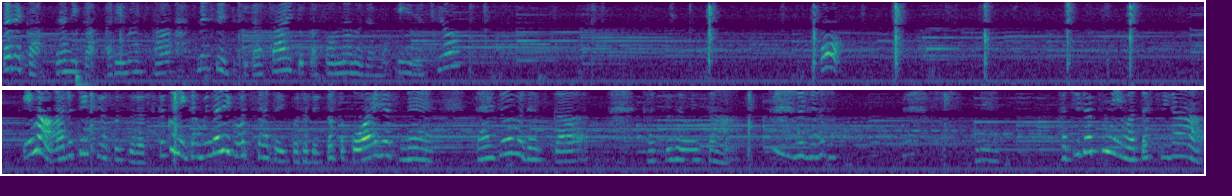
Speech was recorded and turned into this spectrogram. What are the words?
誰か何かありますか？メッセージくださいとかそんなのでもいいですよ。お今、歩きしようとしたら近くに雷が落ちたということで、ちょっと怖いですね。大丈夫ですか？勝文さん。ね8月に私が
